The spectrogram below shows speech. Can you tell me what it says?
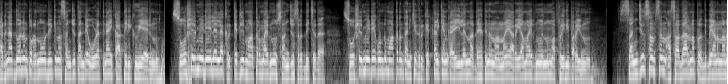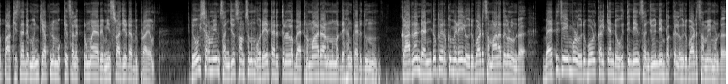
കഠിനാധ്വാനം തുടർന്നുകൊണ്ടിരിക്കുന്ന സഞ്ജു തന്റെ ഊഴത്തിനായി കാത്തിരിക്കുകയായിരുന്നു. സോഷ്യൽ മീഡിയയിലല്ല ക്രിക്കറ്റിൽ മാത്രമായിരുന്നു സഞ്ജു ശ്രദ്ധിച്ചത്. സോഷ്യൽ മീഡിയ കൊണ്ട് മാത്രം തനിക്ക് ക്രിക്കറ്റ് കളിക്കാൻ കഴിയില്ലെന്ന് അദ്ദേഹത്തിന് നന്നായി അറിയാമായിരുന്നുവെന്നും അഫ്രീദി പറയുന്നു. സഞ്ജു സാംസൺ അസാധാരണ പ്രതിഭയാണെന്നാണ് പാകിസ്ഥാന്റെ മുൻ ക്യാപ്റ്റനും മുഖ്യ സെലക്ടറുമായ രമീസ് റാജയുടെ അഭിപ്രായം. രോഹിത് ശർമ്മയും സഞ്ജു സാംസണും ഒരേ തരത്തിലുള്ള ബാറ്റർമാരാണെന്നും അദ്ദേഹം കരുതുന്നു. കാരണം രണ്ടു പേർക്കുമിടയിൽ ഒരുപാട് സമാനതകളുണ്ട്. ബാറ്റ് ചെയ്യുമ്പോൾ ഒരു ബോൾ കളിക്കാൻ രോഹിത്തിന്റെയും സഞ്ജുവിന്റെയും പക്കൽ ഒരുപാട് സമയമുണ്ട്.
